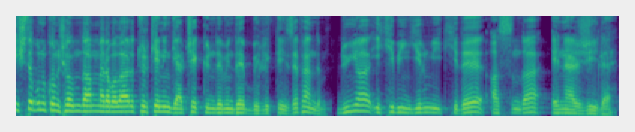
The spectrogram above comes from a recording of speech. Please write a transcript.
İşte bunu konuşalımdan merhabalar. Türkiye'nin gerçek gündeminde birlikteyiz efendim. Dünya 2022'de aslında enerjiyle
